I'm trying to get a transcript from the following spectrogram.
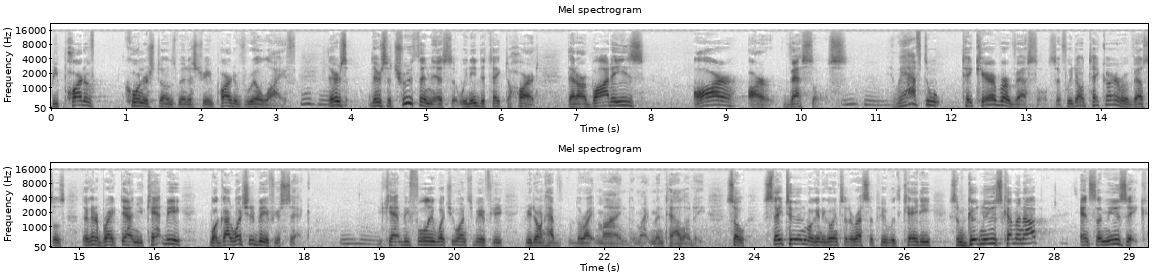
be part of Cornerstone's ministry, part of real life. Mm-hmm. There's, there's a truth in this that we need to take to heart that our bodies are our vessels. Mm-hmm. And we have to take care of our vessels. If we don't take care of our vessels, they're going to break down. You can't be what God wants you to be if you're sick. You can't be fully what you want to be if you, if you don't have the right mind, the right mentality. So stay tuned. We're going to go into the recipe with Katie. Some good news coming up and some music.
